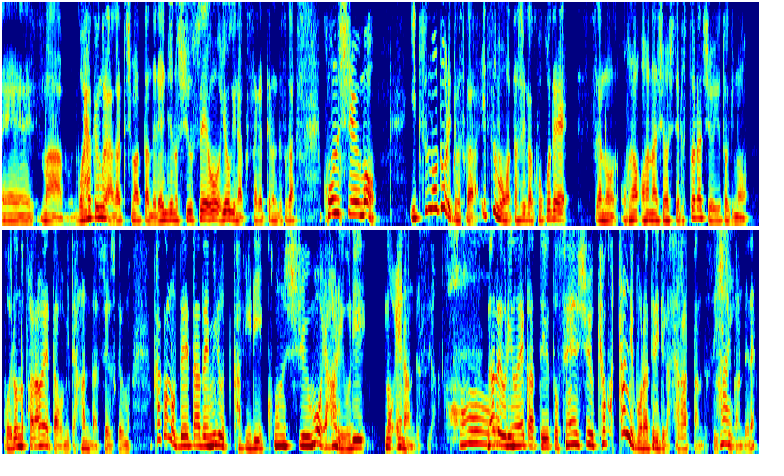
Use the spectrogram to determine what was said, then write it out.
えー、まあ、500円ぐらい上がってしまったんで、レンジの修正を余儀なくされてるんですが、今週も、いつも通りって言いますか、いつも私がここで、あの、お話をしているストラッチを言うときの、こういろんなパラメータを見て判断してるんですけども、過去のデータで見る限り、今週もやはり売りの絵なんですよ。なぜ売りの絵かっていうと、先週極端にボラティリティが下がったんです、1週間でね。はい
